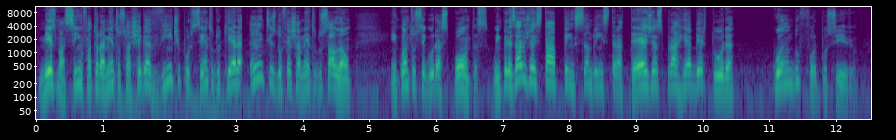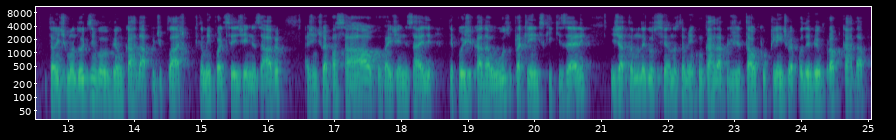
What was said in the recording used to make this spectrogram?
Mesmo assim, o faturamento só chega a 20% do que era antes do fechamento do salão. Enquanto segura as pontas, o empresário já está pensando em estratégias para a reabertura quando for possível. Então a gente mandou desenvolver um cardápio de plástico que também pode ser higienizável. A gente vai passar álcool, vai higienizar ele depois de cada uso para clientes que quiserem e já estamos negociando também com cardápio digital que o cliente vai poder ver o próprio cardápio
